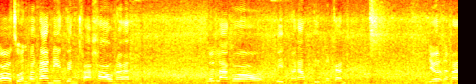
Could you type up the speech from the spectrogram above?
ก็ส่วนทางด้านนี้เป็นขาเข้านะคะรถลาก็ติดนะคะติดเหมือนกัน เยอะนะคะ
